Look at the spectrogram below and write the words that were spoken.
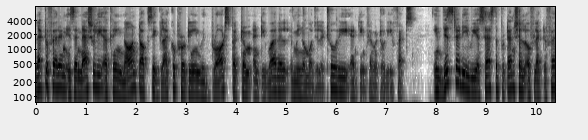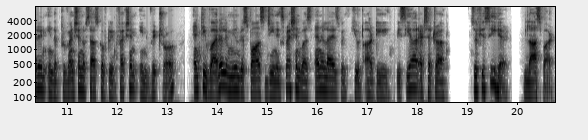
Lactoferrin is a naturally occurring non toxic glycoprotein with broad spectrum antiviral, immunomodulatory, anti inflammatory effects. In this study, we assessed the potential of lactoferrin in the prevention of SARS CoV 2 infection in vitro. Antiviral immune response gene expression was analyzed with qRT PCR, etc. So, if you see here, last part,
